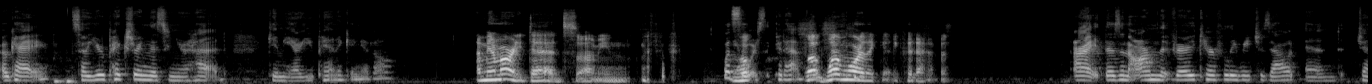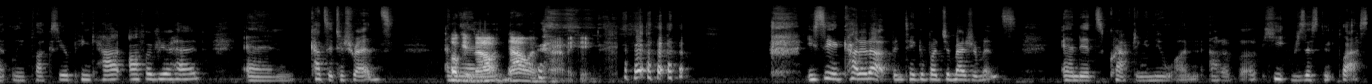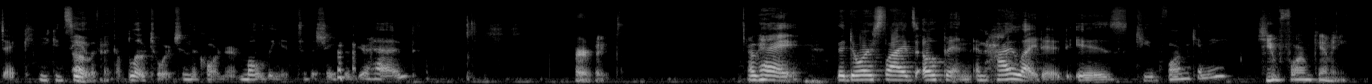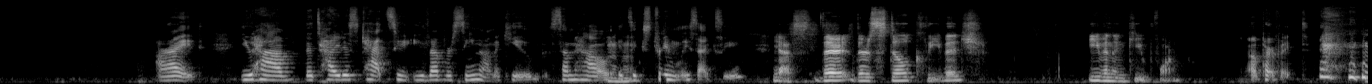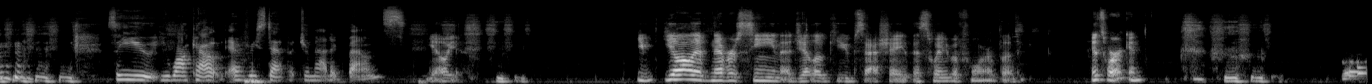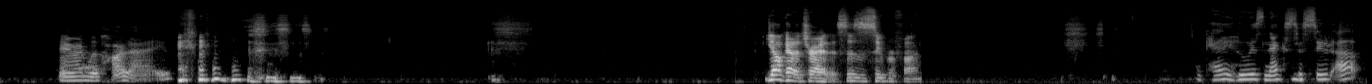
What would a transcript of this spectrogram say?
Okay. So you're picturing this in your head. Kimmy, are you panicking at all? I mean, I'm already dead, so I mean, What's the worst that could happen? what what more that could, could happen? All right, there's an arm that very carefully reaches out and gently plucks your pink hat off of your head and cuts it to shreds. And Okay, then now now I'm panicking. you see it cut it up and take a bunch of measurements, and it's crafting a new one out of a heat resistant plastic. You can see it with Okay. like a blowtorch in the corner, molding it to the shape of your head. Perfect. Okay, the door slides open, and highlighted is cube form, Kimmy. Cube form Kimmy. All right. You have the tightest cat suit you've ever seen on a cube. Somehow it's Mhm. extremely sexy. Yes, there there's still cleavage, even in cube form. Oh, perfect. so you you walk out every step at dramatic bounds. Yeah, oh yeah. You y'all have never seen a Jello cube sashay this way before, but it's working. Aaron with hard eyes. y'all got to try this. This is super fun. Okay, who is next to suit up?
